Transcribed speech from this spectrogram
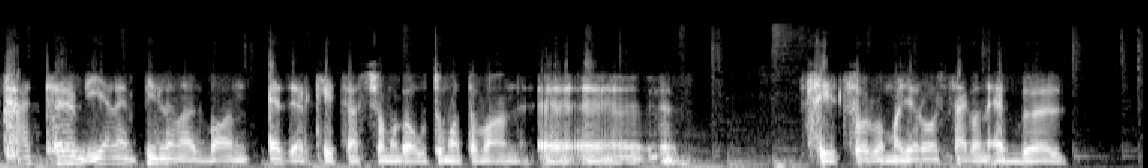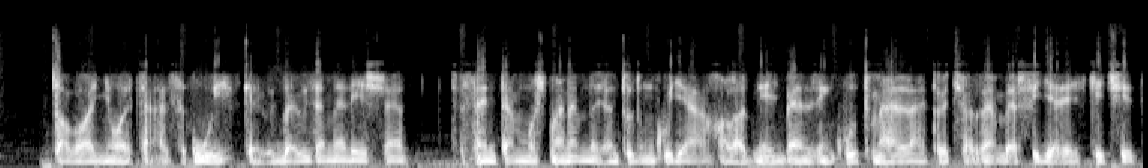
Hát jelen pillanatban 1200 csomagautomata van ö, ö, szétszorva Magyarországon, ebből tavaly 800 új került beüzemelésre. Szerintem most már nem nagyon tudunk úgy elhaladni egy benzinkút mellett, hogyha az ember figyel egy kicsit,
